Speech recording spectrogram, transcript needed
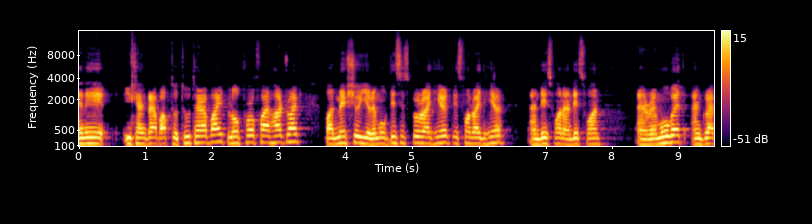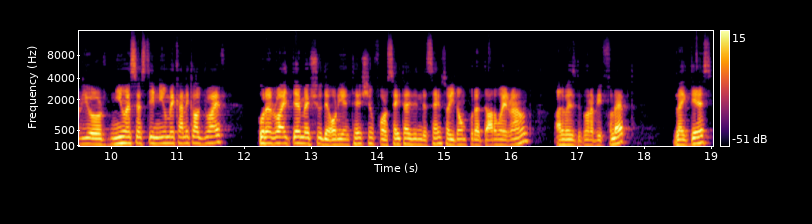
Any, you can grab up to two terabyte low profile hard drive, but make sure you remove this screw right here, this one right here, and this one and this one, and remove it and grab your new SSD, new mechanical drive, put it right there. Make sure the orientation for SATA is in the same, so you don't put it the other way around. Otherwise, it's going to be flipped like this,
